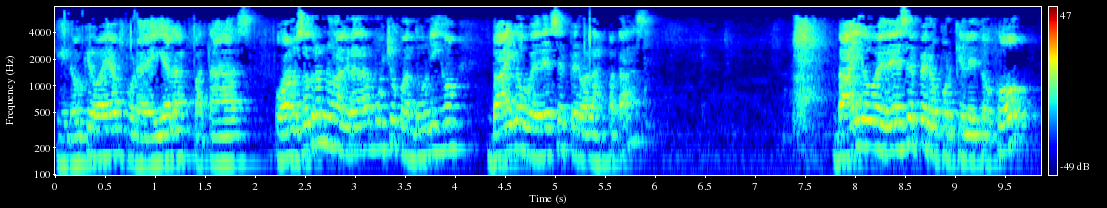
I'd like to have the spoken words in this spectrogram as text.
Y no que vayan por ahí a las patadas. O a nosotros nos agrada mucho cuando un hijo va y obedece pero a las patadas. Va y obedece pero porque le tocó.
